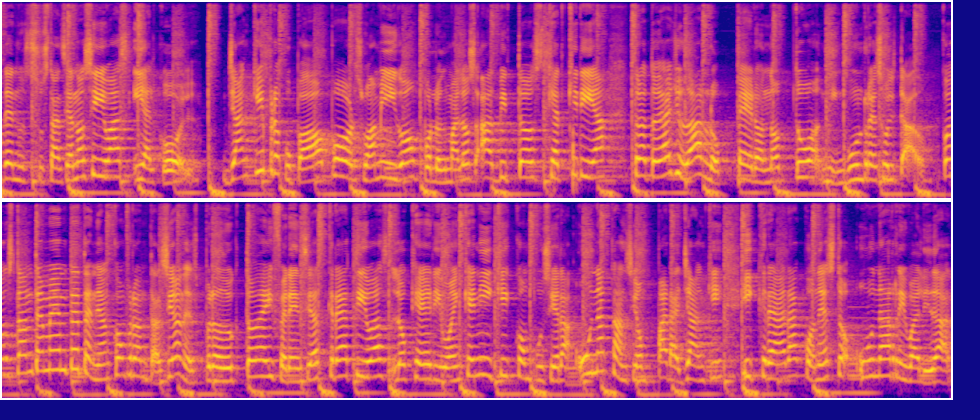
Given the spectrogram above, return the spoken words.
de sustancias nocivas y alcohol. Yankee, preocupado por su amigo, por los malos hábitos que adquiría, trató de ayudarlo, pero no obtuvo ningún resultado. Constantemente tenían confrontaciones, producto de diferencias creativas, lo que derivó en que Nicky compusiera una canción para Yankee y creara con esto una rivalidad,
